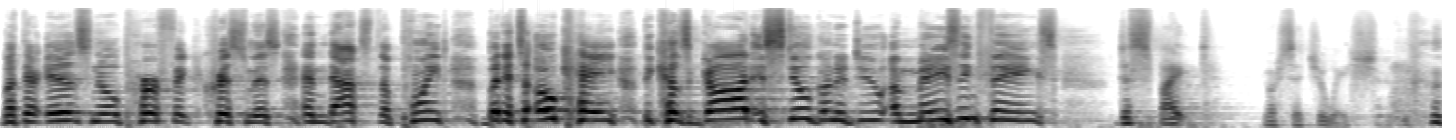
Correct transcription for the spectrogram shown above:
But there is no perfect Christmas, and that's the point. But it's okay because God is still going to do amazing things despite your situation.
